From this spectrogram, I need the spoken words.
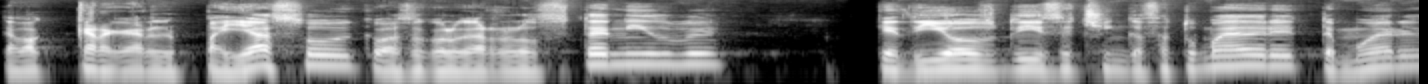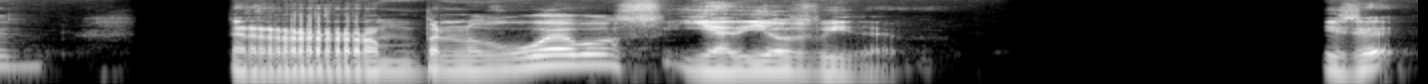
Te va a cargar el payaso, que vas a colgar los tenis, güey. Que Dios dice chingas a tu madre, te mueres. Te rompen los huevos y adiós vida. Dice,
